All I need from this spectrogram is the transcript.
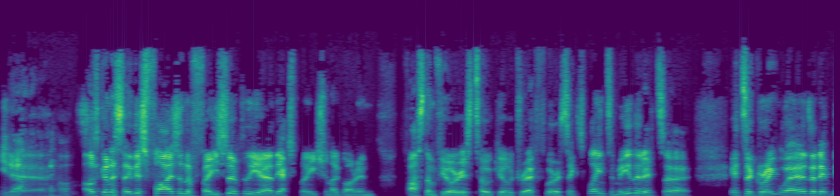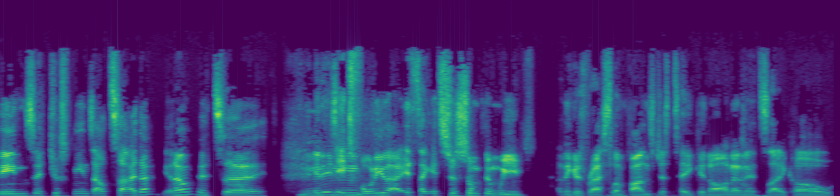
you know. Yeah, I was going to say this flies in the face of the uh, the explanation I got in Fast and Furious Tokyo Drift, where it's explained to me that it's a it's a great word and it means it just means outsider. You know, it's uh, mm. it is it's mm. funny that it's like it's just something we've I think as wrestling fans just take it on and it's like, oh,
